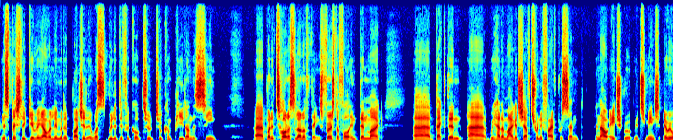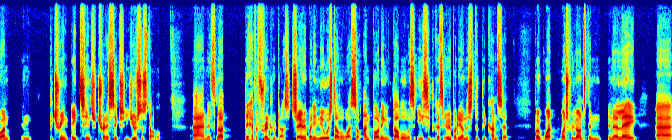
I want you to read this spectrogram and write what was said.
And especially given our limited budget it was really difficult to to compete on this scene uh, but it taught us a lot of things first of all in denmark uh, back then uh, we had a market share of 25% in our age group which means everyone in between 18 to 26 uses doubble and if not, they have a friend who does. So everybody knew what Doubble was. So onboarding Doubble was easy because everybody understood the concept. But what, once we launched in in LA, uh,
